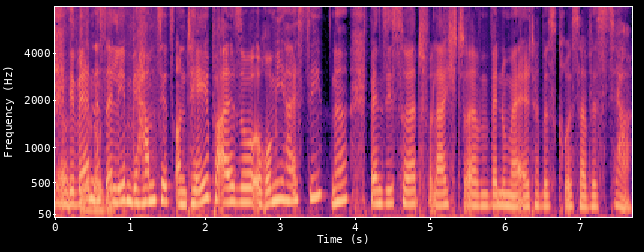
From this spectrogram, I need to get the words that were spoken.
Wir werden es erleben, wir haben es jetzt on tape, also Romy heißt sie, ne? wenn sie es hört, vielleicht, ähm, wenn du mal älter bist, größer bist, ja.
